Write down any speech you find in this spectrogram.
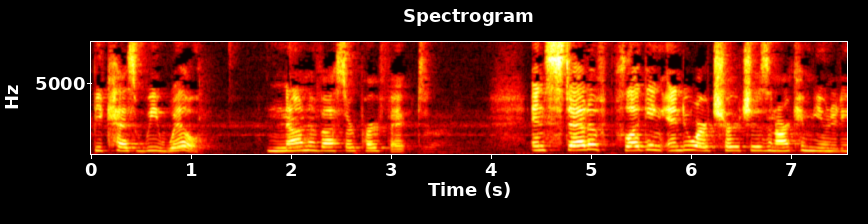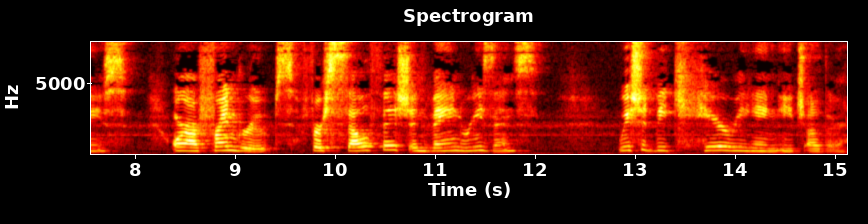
because we will. None of us are perfect. Instead of plugging into our churches and our communities or our friend groups for selfish and vain reasons, we should be carrying each other.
